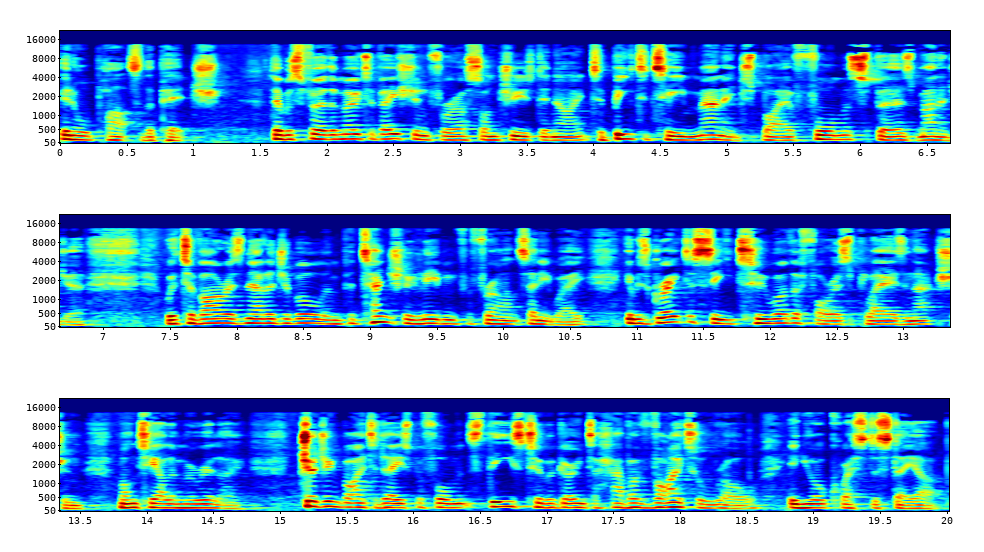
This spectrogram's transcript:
in all parts of the pitch. There was further motivation for us on Tuesday night to beat a team managed by a former Spurs manager. With Tavares ineligible and potentially leaving for France anyway, it was great to see two other Forest players in action, Montiel and Murillo. Judging by today's performance, these two are going to have a vital role in your quest to stay up.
